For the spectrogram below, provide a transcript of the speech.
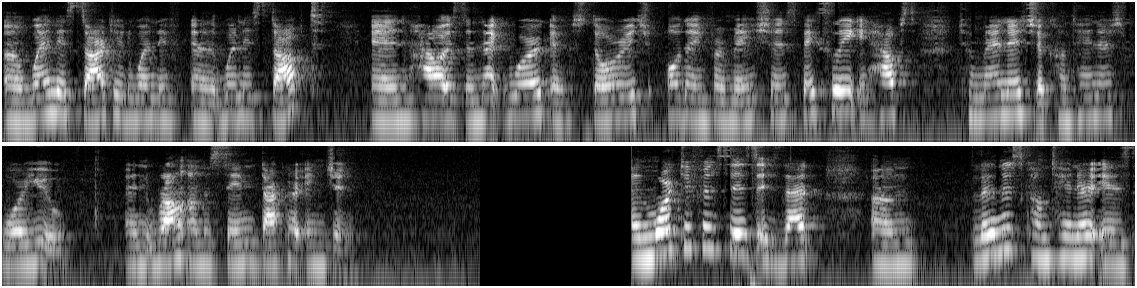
uh, when it started, when it uh, when it stopped, and how is the network and storage, all the information. Basically, it helps to manage the containers for you and run on the same Docker engine. And more differences is that um, Linux container is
